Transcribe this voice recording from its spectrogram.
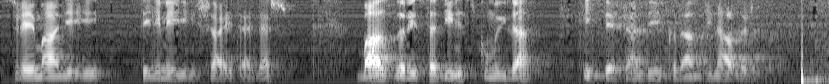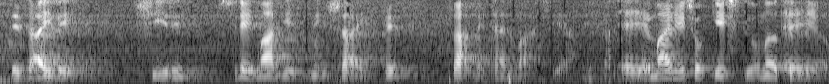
Süleymaniye'yi, Selime'yi inşa ederler. Bazıları ise deniz kumuyla ilk depremde yıkılan binaları. Sezai Bey şiirin Süleymaniye'sini inşa etti. Rahmeten vasiya. Süleymaniye çok geçti onu hatırlıyorum.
